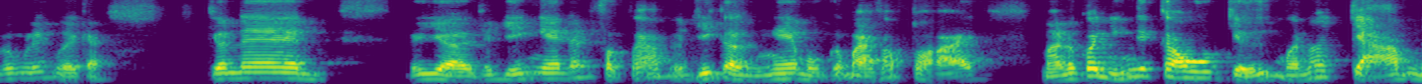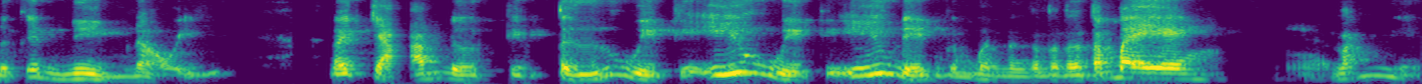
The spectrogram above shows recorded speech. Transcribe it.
vốn liếng huệ căn cho nên bây giờ chỉ nghe đến Phật pháp chỉ cần nghe một cái bài pháp thoại mà nó có những cái câu chữ mà nó chạm được cái niềm nổi nó chạm được cái tử quyệt cái yếu quyệt cái yếu điểm của mình người ta, người ta bèn lắm vậy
